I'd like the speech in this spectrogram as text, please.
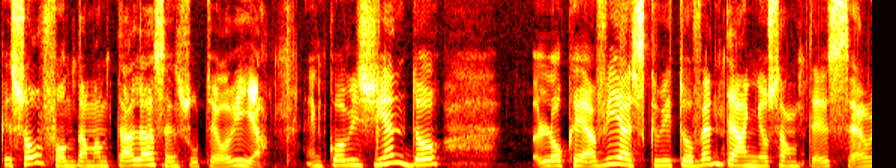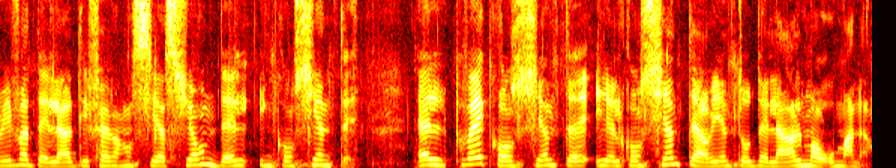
que son fundamentales en su teoría, en corrigiendo lo que había escrito 20 años antes arriba de la diferenciación del inconsciente, el preconsciente y el consciente aviento de la alma humana.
